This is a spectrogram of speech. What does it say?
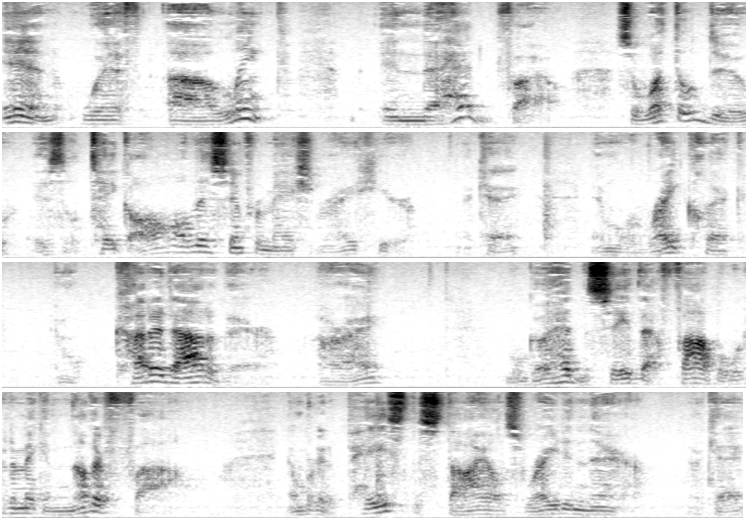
in with a link in the head file. So what they'll do is they'll take all this information right here, okay, and we'll right click and we'll cut it out of there, all right? We'll go ahead and save that file, but we're going to make another file and we're going to paste the styles right in there, okay?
